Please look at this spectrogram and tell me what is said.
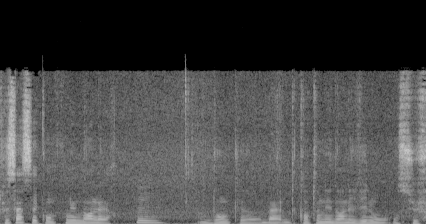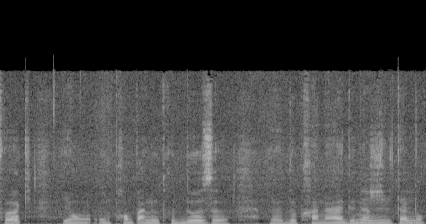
tout ça c'est contenu dans l'air. Donc euh, ben, quand on est dans les villes, on, on suffoque et on ne prend pas notre dose euh, de prana, d'énergie vitale dont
